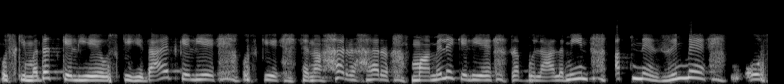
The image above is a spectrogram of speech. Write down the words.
اس کی مدد کے لیے، اس کی ہدایت کے لیے، اس کی، ہے نا، ہر ہر معاملے کے لیے رب العالمین اپنے ذمے اس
